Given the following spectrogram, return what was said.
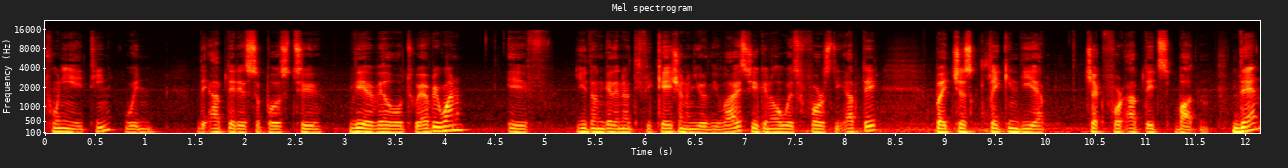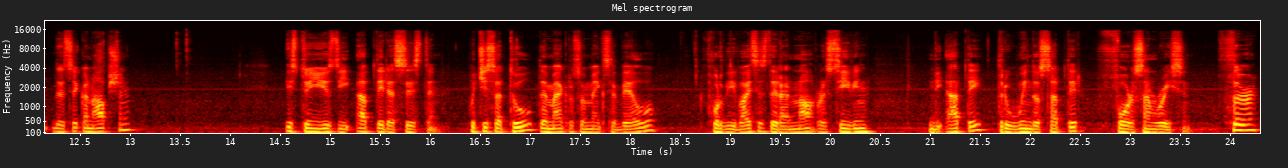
2018, when the update is supposed to be available to everyone, if you don't get a notification on your device, you can always force the update by just clicking the uh, check for updates button. Then the second option is to use the Update Assistant, which is a tool that Microsoft makes available for devices that are not receiving the update through Windows Update for some reason. Third,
